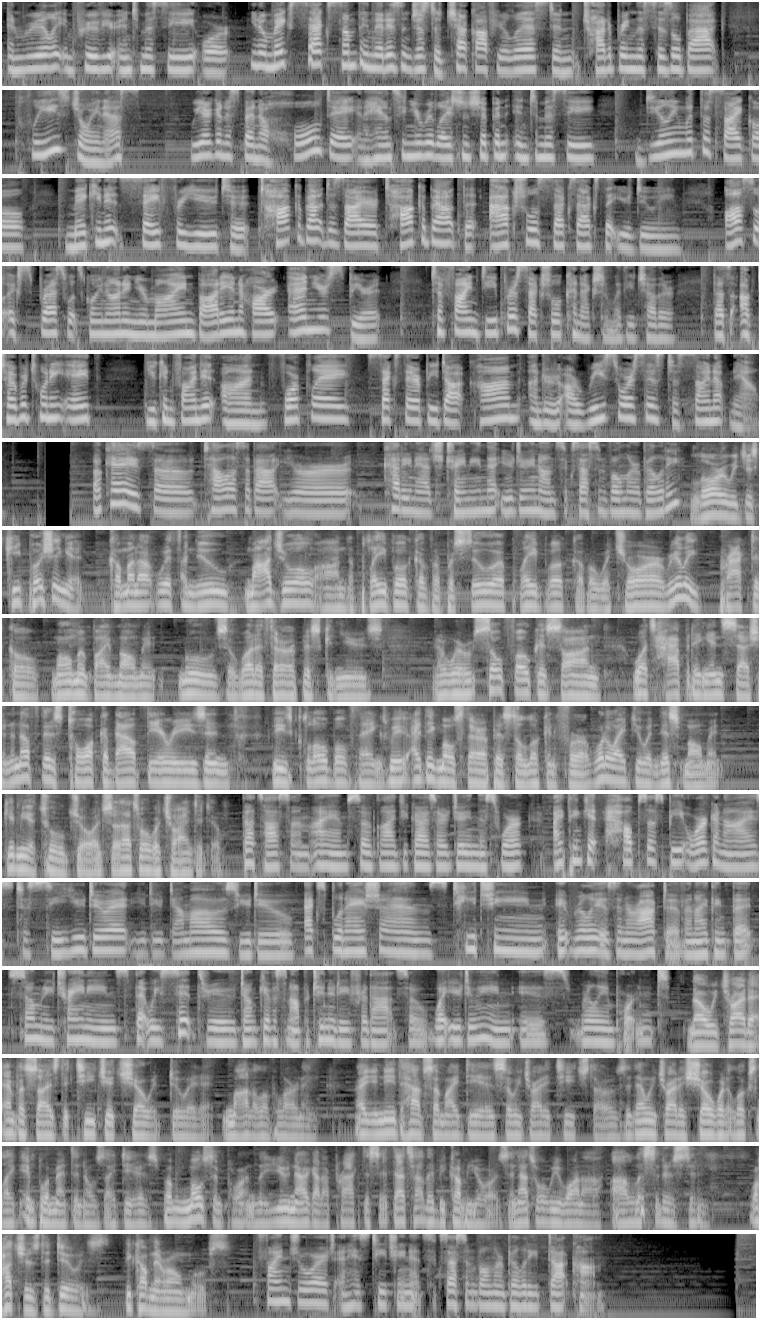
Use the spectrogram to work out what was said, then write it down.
and really improve your intimacy or, you know, make sex something that isn't just a check off your list and try to bring the sizzle back, please join us. We are going to spend a whole day enhancing your relationship and intimacy, dealing with the cycle making it safe for you to talk about desire, talk about the actual sex acts that you're doing, also express what's going on in your mind, body, and heart, and your spirit to find deeper sexual connection with each other. That's October 28th. You can find it on foreplaysextherapy.com under our resources to sign up now. Okay, so tell us about your cutting edge training that you're doing on success and vulnerability? Laurie, we just keep pushing it, coming up with a new module on the playbook of a pursuer, playbook of a withdrawer, really practical moment by moment moves of what a therapist can use. You know, we're so focused on what's happening in session. Enough there's talk about theories and these global things. We, I think most therapists are looking for what do I do in this moment? Give me a tool, George. So that's what we're trying to do. That's awesome. I am so glad you guys are doing this work. I think it helps us be organized to see you do it. You do demos, you do explanations, teaching. It really is interactive. And I think that so many trainings that we sit through don't give us an opportunity for that. So what you're doing is really important. No, we try to emphasize the teach it, show it, do it model of learning. Right? You need to have some ideas, so we try to teach those, and then we try to show what it looks like implementing those ideas. But most importantly, you now got to practice it. That's how they become yours, and that's what we want our, our listeners and watchers to do is become their own moves. Find George and his teaching at successandvulnerability.com.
